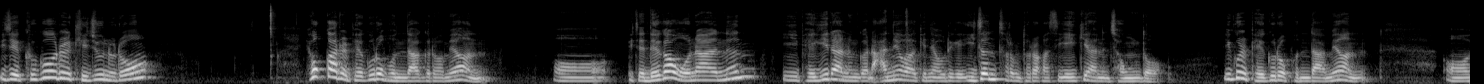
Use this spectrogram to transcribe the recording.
이제 그거를 기준으로 효과를 100으로 본다 그러면 어, 이제 내가 원하는 이 100이라는 건 아내와 그냥 우리가 이전처럼 돌아가서 얘기하는 정도. 이걸 100으로 본다면 어,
